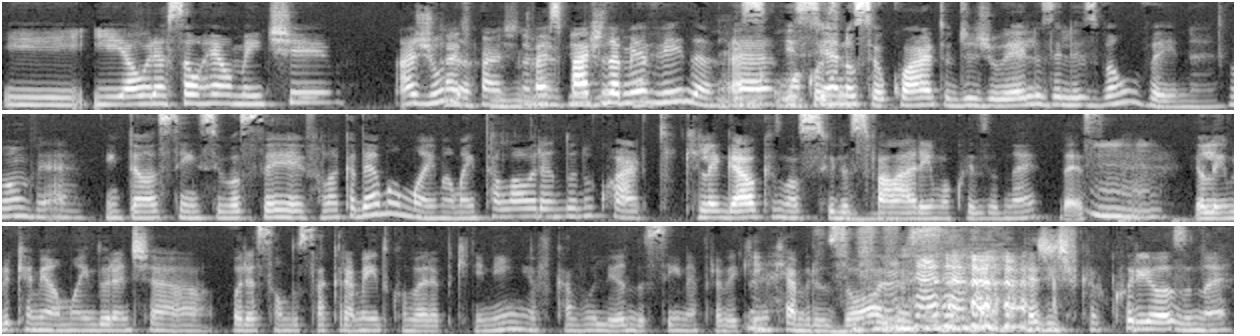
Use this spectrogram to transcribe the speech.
e, e a oração realmente ajuda, Faz parte da faz minha parte vida, da minha né? vida. É, é. E se coisa- é no seu quarto de joelhos, eles vão ver, né? Vamos ver. é. Então, assim, se você falar, cadê a mamãe? Mamãe tá lá orando no quarto. Que legal que os nossos filhos Uhum. falarem uma coisa, né, dessa. Uhum. Eu lembro que a minha mãe, durante a oração do sacramento, quando eu era pequenininha, eu ficava olhando assim, né, pra ver quem que abre os olhos. a gente fica curioso, né?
